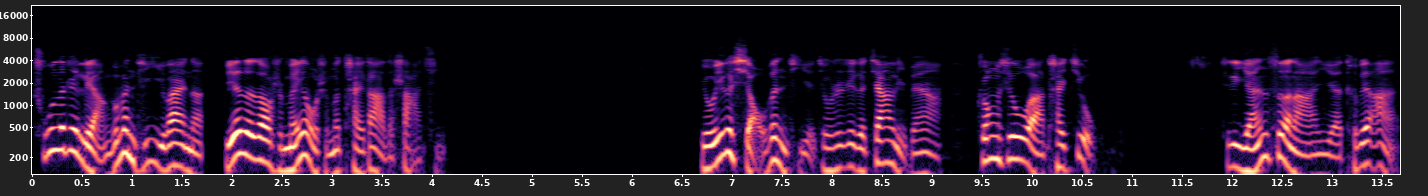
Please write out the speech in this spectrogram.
除了这两个问题以外呢，别的倒是没有什么太大的煞气。有一个小问题，就是这个家里边啊，装修啊太旧，这个颜色呢也特别暗，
